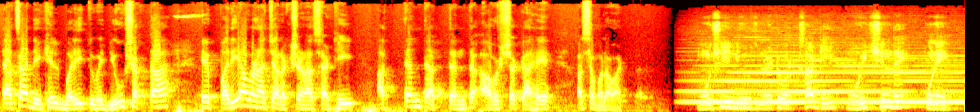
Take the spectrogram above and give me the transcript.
त्याचा देखील बळी तुम्ही देऊ शकता. हे पर्यावरणाच्या रक्षणासाठी अत्यंत अत्यंत आवश्यक आहे असं मला वाटतं. मोशी न्यूज नेटवर्कसाठी मोहित शिंदे पुणे.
